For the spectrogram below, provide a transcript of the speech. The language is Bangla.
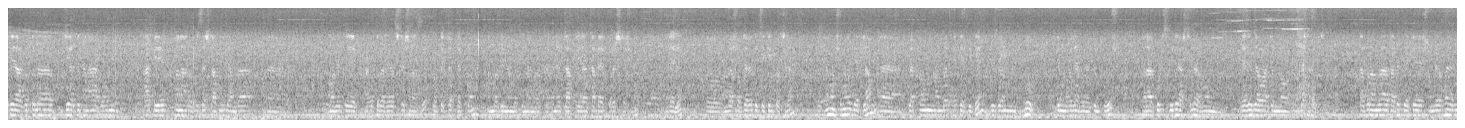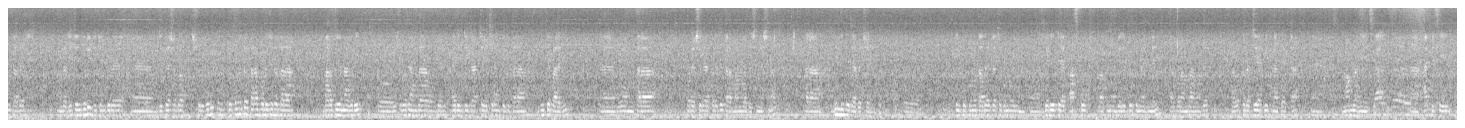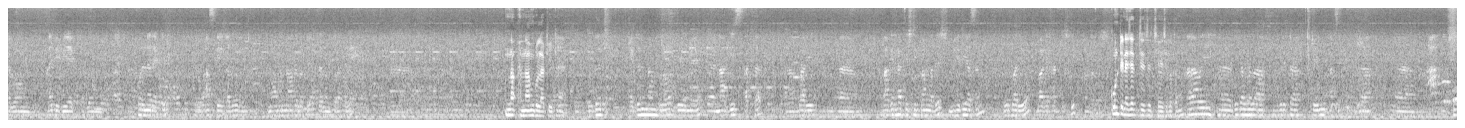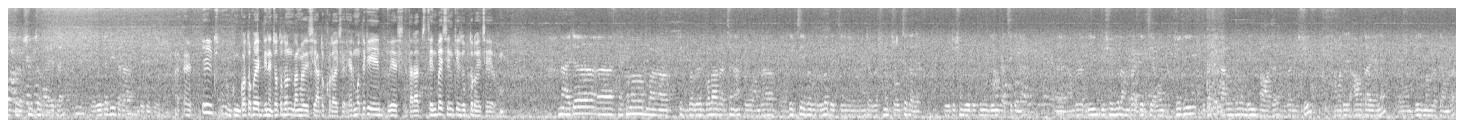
আজকে আগরতলা জিআরপি থানা এবং আরপিএফ থানার অফিসার স্টাফ মিলে আমরা আমাদের যে আগরতলা রেল স্টেশন আছে, প্রত্যেকটা প্ল্যাটফর্ম নম্বর, দুই নম্বর, তিন নম্বর যেখানে যাত্রীরা যাতায়াত করে স্টেশনে, রেলে। তো আমরা সব জায়গাতে চেকিং করছিলাম। তো এমন সময় দেখলাম প্ল্যাটফর্ম নাম্বার একের দিকে দুজন লোক, একজন মহিলা এবং একজন পুরুষ, তারা খুব স্পিডে আসছিল এবং রেলে যাওয়ার জন্য চেষ্টা করছিল। তারপর আমরা তাদের দেখে সন্দেহ হয় এবং তাদের আমরা ডিটেন করি ডিটেন করে জিজ্ঞাসাবাদ শুরু করি। প্রথমে তো তারা বলেছিল তারা ভারতীয় নাগরিক, তো এই সুবাদে আমরা ওদের আইডেন্টি কার্ড চেয়েছিলাম, কিন্তু তারা দিতে পারেনি। এবং তারা পরে স্বীকার করে যে তারা বাংলাদেশি ন্যাশনাল তারা দিল্লিতে যাবে ট্রেনে করে। তো কিন্তু কোনো তাদের কাছে কোনো ভ্যালিড পাসপোর্ট বা কোনো ভ্যালিড ডকুমেন্ট নেই। তারপর আমরা আমাদের আগরতলা জিআরপি থানাতে একটা মামলা নিয়েছি আইপিসি এবং আইপিপি অ্যাক্ট এবং ফরেনার অ্যাক্টে তো আজকে তাদের মহামান্য আদালতে প্রেরণ করা হবে না- নামগুলা কি হ্যাঁ ওদের একজনের নাম হলো যে মেয়ে নার্গিস আক্তার বাড়ি বাগেরহাট ডিস্ট্রিক্ট বাংলাদেশ মেহেদি হাসান ওর বাড়িও বাগেরহাট ডিস্ট্রিক্ট বাংলাদেশ কোন ট্রেনে যেতে চেয়েছিল তারা ওই বিকালবেলা একটা ট্রেন আছে এই গত কয়েকদিনে যতজন বাংলাদেশি আটক করা হয়েছে এর মধ্যে কি তারা সেন বাই সেন কি যুক্ত রয়েছে এরকম? না এটা আহ, এখনও ঠিকভাবে বলা যাচ্ছে না। তো আমরা দেখছি এই ব্যাপারগুলো দেখছি ইন্টারভিউশনও চলছে তাদের। তো এটির সঙ্গে ওদের কোনো লিঙ্ক আছে কিনা। আহ, আমরা এই বিষয়গুলো আমরা দেখছি এবং যদি এটাতে কারোর কোনো লিঙ্ক পাওয়া যায় আমরা নিশ্চয়ই আমাদের আওতায় এনে এবং এই মামলাতে আমরা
